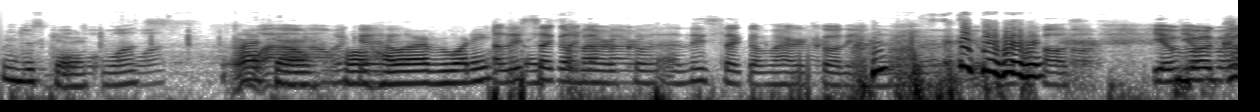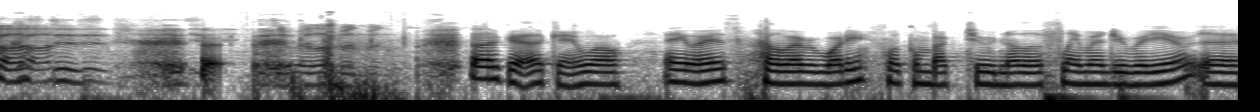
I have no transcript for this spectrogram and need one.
I'm just kidding. What? Okay, Wow, well, okay. hello everybody. At least I Thanks- got my record. At least I got my recording. Your, your broadcast, your broadcast is, is, is irrelevant. Okay, okay, well, anyways, hello everybody. Welcome back to another Flame Energy video. Uh,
